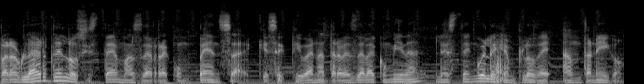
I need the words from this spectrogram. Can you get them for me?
Para hablar de los sistemas de recompensa que se activan a través de la comida, les tengo el ejemplo de Antonigo.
